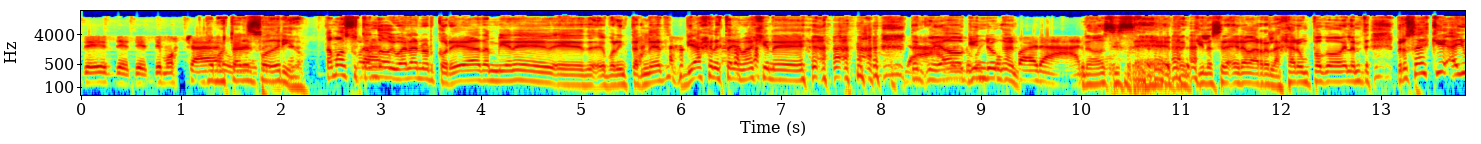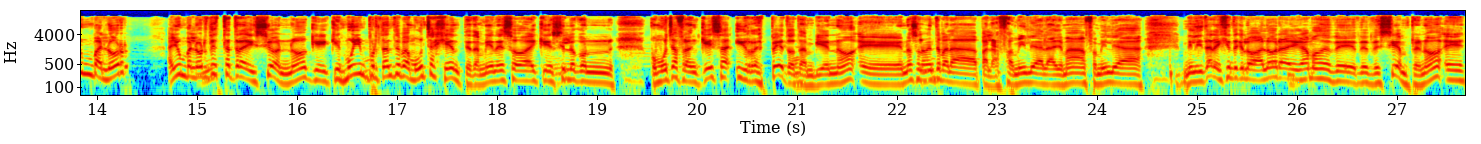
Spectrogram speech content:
de, de, de- de mostrar... o- poderío. Estamos asustando igual a Norcorea también eh, eh, por internet. Viajan estas imágenes. Ten cuidado, Kim Jong-un. No, sí sé, tranquilo, era era para relajar un poco el ambiente. Pero ¿sabes qué? Hay un valor. Hay un valor de esta tradición, ¿no? Que, que es muy importante para mucha gente. También eso hay que decirlo con, con mucha franqueza y respeto también, ¿no? Eh, no solamente para la, para la familia, la llamada familia militar. Hay gente que lo valora, digamos, desde, desde siempre, ¿no? Eh,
